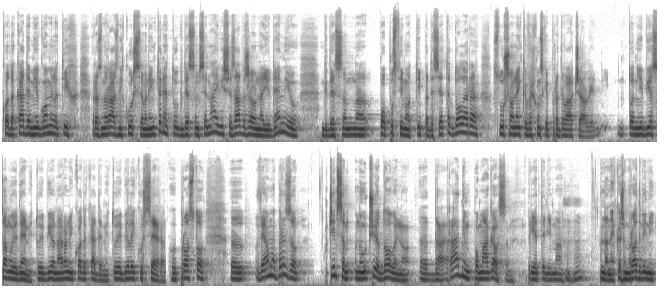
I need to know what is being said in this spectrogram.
kod akademije gomile tih raznoraznih kurseva na internetu gde sam se najviše zadržao na Udemiju gde sam na popustima od tipa desetak dolara slušao neke vrhunske prodavače, ali to nije bio samo Udemy, tu je bio naravno i Kod Academy, tu je bila i Coursera. Prosto, e, veoma brzo, čim sam naučio dovoljno e, da radim, pomagao sam prijateljima, uh mhm. -huh. da ne kažem rodbini,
